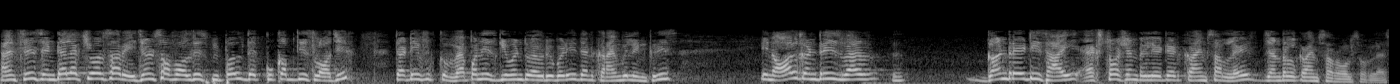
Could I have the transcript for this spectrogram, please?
And since intellectuals are agents of all these people, they cook up this logic that if weapon is given to everybody, then crime will increase. In all countries where gun rate is high, extortion related crimes are less, general crimes are also less.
